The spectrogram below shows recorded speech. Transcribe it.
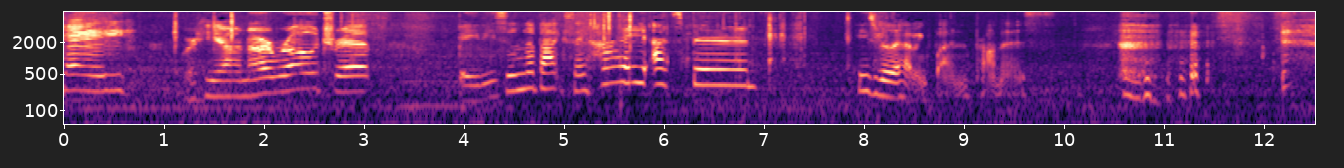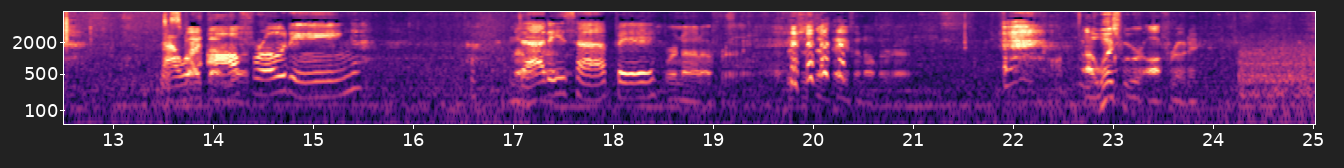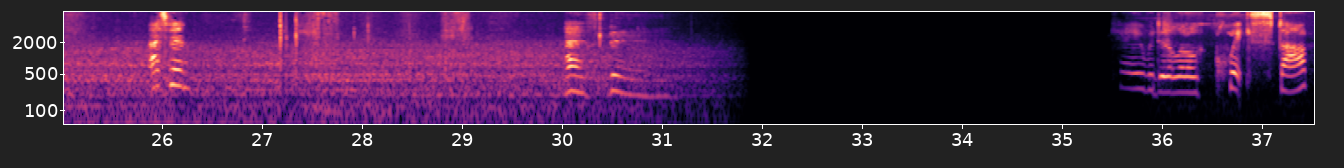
Hey, we're here on our road trip. Baby's in the back. Say hi, Aspen. He's really having fun, promise. now we're Despite look. off-roading. No, Daddy's we're happy. we're not off-roading. There's just no pavement on the road. I wish we were off-roading. Aspen. Aspen. Okay, we did a little quick stop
